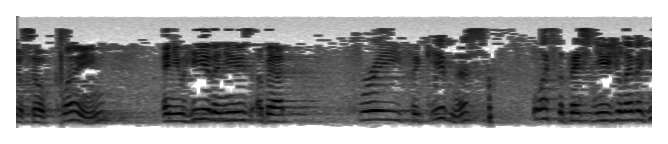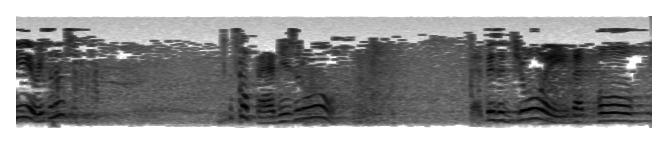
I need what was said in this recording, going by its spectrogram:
yourself clean, and you hear the news about free forgiveness, well, that's the best news you'll ever hear, isn't it? It's not bad news at all. There's a joy that Paul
